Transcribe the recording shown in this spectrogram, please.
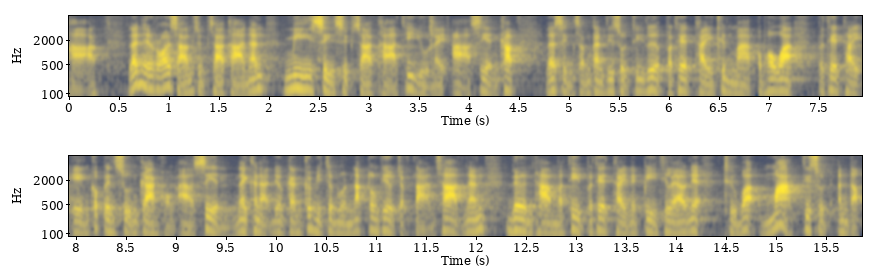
ขา และใน 130 สาขานั้นมี 40 สาขาที่อยู่ในอาเซียนครับ และสิ่งสำคัญที่สุดที่เลือกประเทศไทยขึ้นมา ก็เพราะว่าประเทศไทยเองก็เป็นศูนย์กลางของอาเซียน ในขณะเดียวกันก็มีจำนวนนักท่องเที่ยวจากต่างชาตินั้น เดินทางมาที่ประเทศไทยในปีที่แล้วเนี่ยถือว่ามากที่สุดอันดับ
